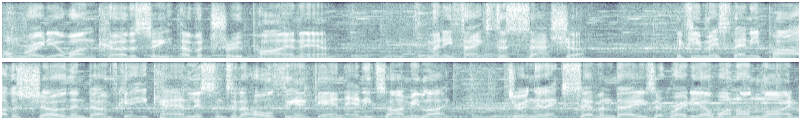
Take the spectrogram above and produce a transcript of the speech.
on Radio 1 courtesy of a true pioneer. Many thanks to Sasha. If you missed any part of the show, then don't forget you can listen to the whole thing again anytime you like during the next seven days at Radio 1 Online.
